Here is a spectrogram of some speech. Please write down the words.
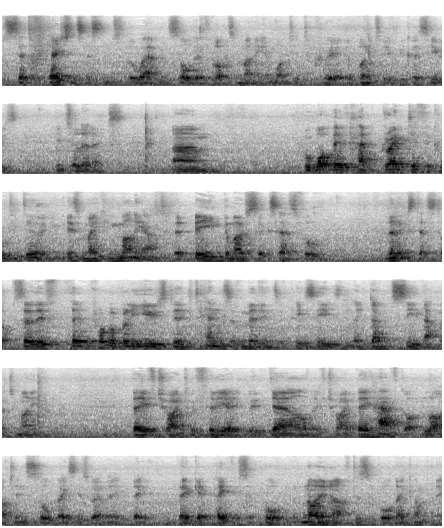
certification systems for the web, and sold it for lots of money and wanted to create Ubuntu because he was into Linux. But what they've had great difficulty doing is making money out of it, being the most successful Linux desktop. So they've, they're probably used in tens of millions of PCs and they don't see that much money from it. They've tried to affiliate with Dell, they've tried, they have got large install bases where they, they, they get paid for support, but not enough to support their company.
